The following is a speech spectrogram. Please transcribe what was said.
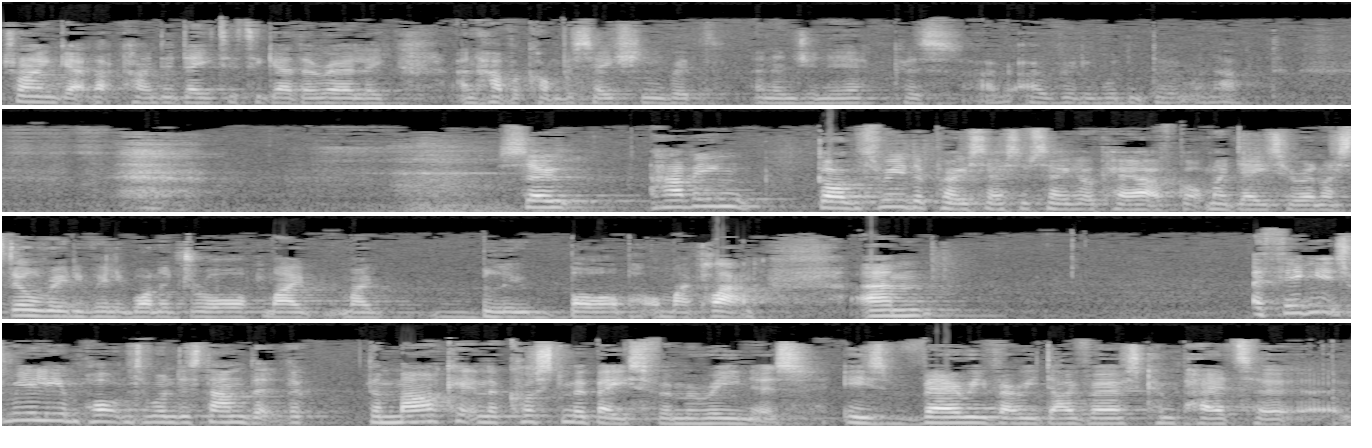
try and get that kind of data together early and have a conversation with an engineer because I, I really wouldn't do it without. So, having gone through the process of saying, okay, I've got my data and I still really, really want to draw my, my blue bob on my plan. Um, I think it's really important to understand that the, the market and the customer base for marinas is very, very diverse compared to uh,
